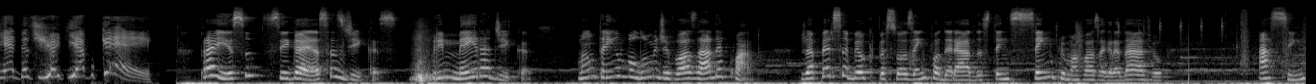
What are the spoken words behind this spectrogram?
E é desse jeito que é porque é. Para isso, siga essas dicas. Primeira dica: mantenha o volume de voz adequado. Já percebeu que pessoas empoderadas têm sempre uma voz agradável? Assim,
